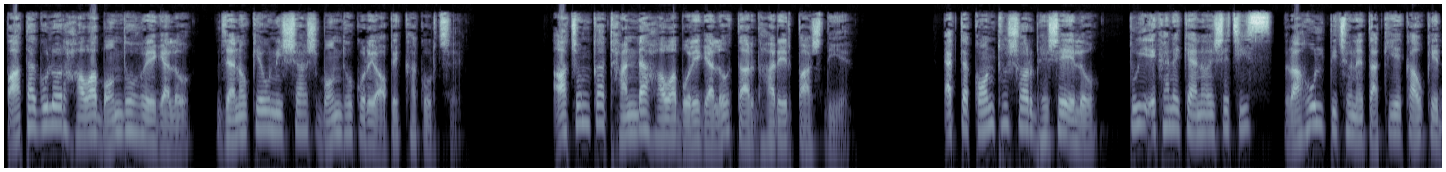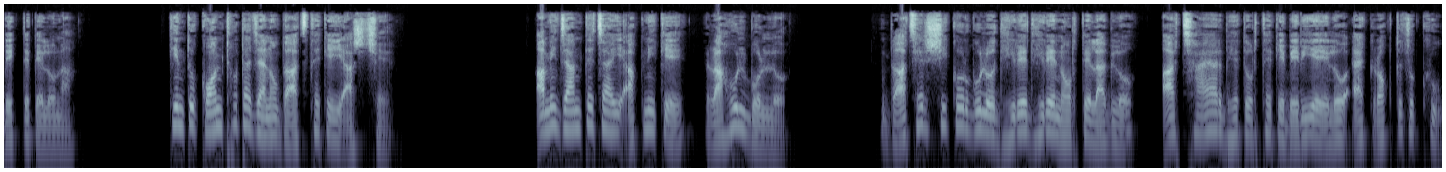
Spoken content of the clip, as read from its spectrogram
পাতাগুলোর হাওয়া বন্ধ হয়ে গেল, যেন কেউ নিঃশ্বাস বন্ধ করে অপেক্ষা করছে। আচমকা ঠান্ডা হাওয়া বলে গেল তার ঘাড়ের পাশ দিয়ে। একটা কণ্ঠস্বর ভেসে এলো, তুই এখানে কেন এসেছিস? রাহুল পিছনে তাকিয়ে কাউকে দেখতে পেল না। কিন্তু কণ্ঠটা যেন গাছ থেকেই আসছে। আমি জানতে চাই আপনি কে? রাহুল বলল। গাছের শিকড়গুলো ধীরে ধীরে নড়তে লাগল, আর ছায়ার ভেতর থেকে বেরিয়ে এলো এক রক্তচক্ষু,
